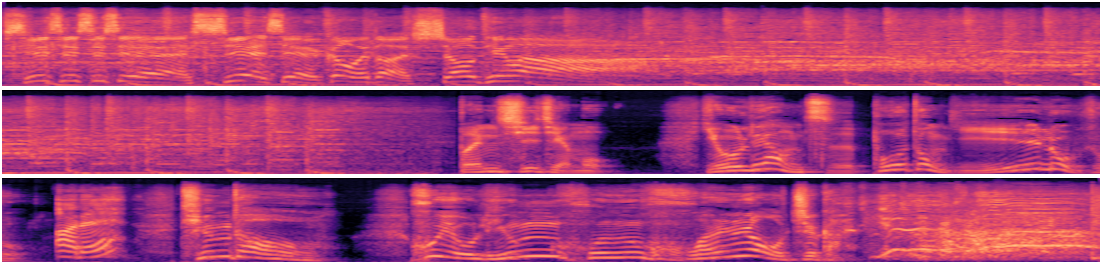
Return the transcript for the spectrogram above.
谢谢谢谢谢谢各位的收听啦！本期节目由量子波动仪录入，あれ听到会有灵魂环绕之感。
